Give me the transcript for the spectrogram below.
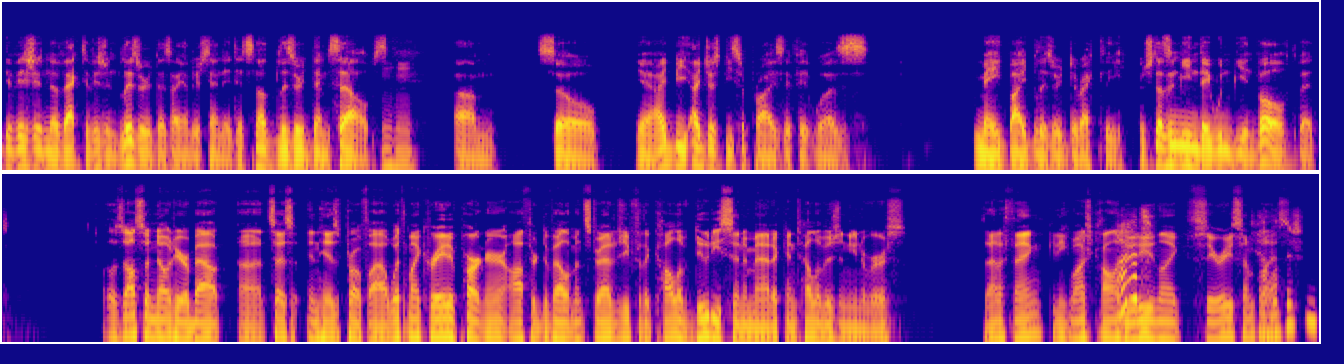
division of Activision Blizzard, as I understand it. It's not Blizzard themselves. Mhm. Um, so yeah, I'd be I'd just be surprised if it was made by Blizzard directly, which doesn't mean they wouldn't be involved, but Well, there's also a note here about uh, it says in his profile with my creative partner authored development strategy for the Call of Duty cinematic and television universe. Is that a thing? Can you watch Call of What? Duty like series someplace? Television?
